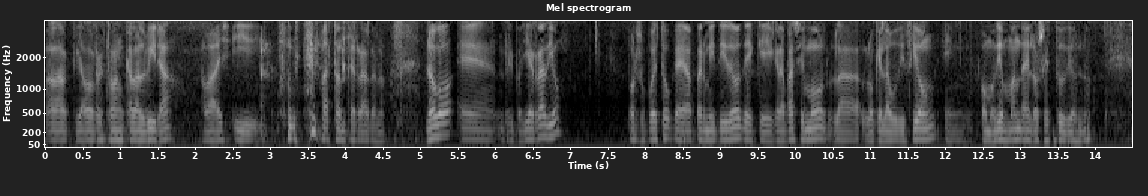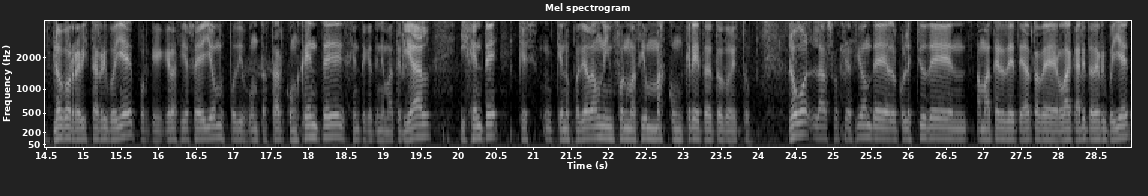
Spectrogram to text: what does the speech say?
al- aquí al restaurante Cala Elvira, a baix, y bastante rato, ¿no? Luego, eh, Radio, por supuesto, que ha permitido de que grabásemos la- lo que es la audición, en, como Dios manda en los estudios, ¿no? Luego revista Ripollet, porque gracias a ello hemos podido contactar con gente, gente que tiene material y gente que, es- que nos podía dar una información más concreta de todo esto. Luego la asociación del colectivo de amateurs de teatro de La Careta de Ripollet,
